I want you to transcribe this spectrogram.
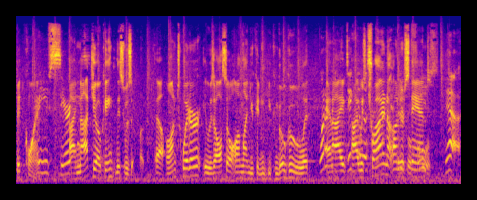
Bitcoin. Are you serious? I'm not joking. This was uh, on Twitter. It was also online. You can you can go Google it. What and I I was trying to understand. Yeah.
